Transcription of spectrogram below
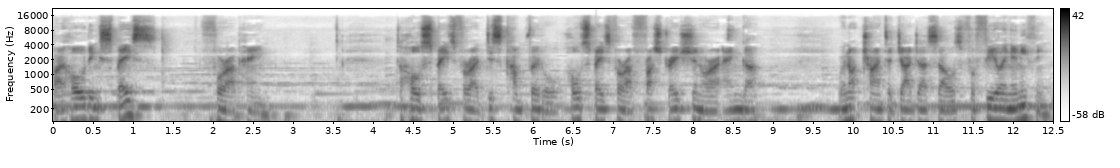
by holding space for our pain, to hold space for our discomfort or hold space for our frustration or our anger. We're not trying to judge ourselves for feeling anything.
